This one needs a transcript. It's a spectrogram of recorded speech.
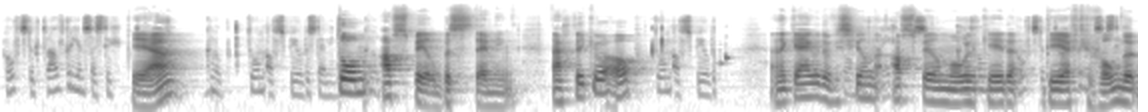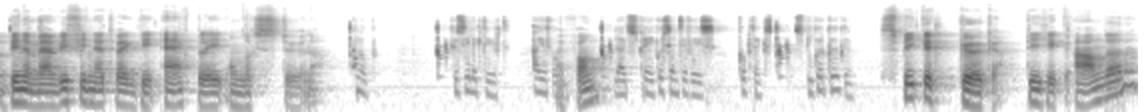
hoofdstuk 1263. Ja. Knop, toonafspeelbestemming. Toonafspeelbestemming. Daar klikken we op. En dan krijgen we de verschillende afspeelmogelijkheden die hij heeft gevonden binnen mijn wifi-netwerk die AirPlay ondersteunen. Knop. Geselecteerd. iPhone. iPhone. Luidsprekers en tv's. Koptekst. Speakerkeuken. Speaker keuken. Die ga ik aanduiden.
